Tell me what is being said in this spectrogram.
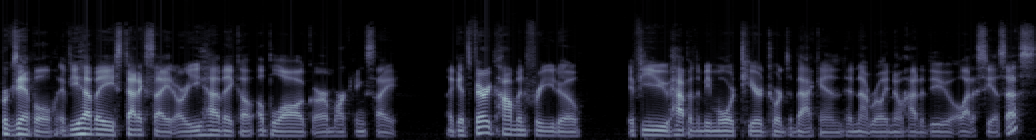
for example, if you have a static site or you have a, a blog or a marketing site, like it's very common for you to, if you happen to be more tiered towards the back end and not really know how to do a lot of CSS,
